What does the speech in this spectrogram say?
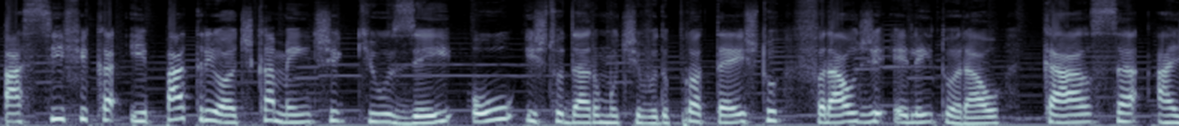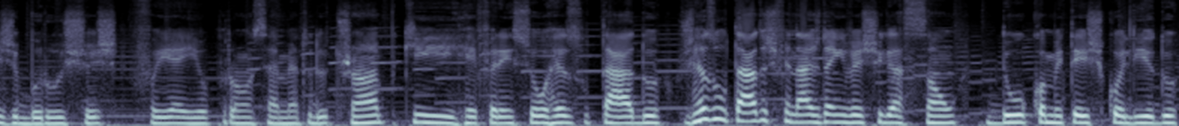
pacífica e patrioticamente que usei ou estudar o motivo do protesto, fraude eleitoral, Rural caça às bruxas. Foi aí o pronunciamento do Trump que referenciou o resultado, os resultados finais da investigação do comitê escolhido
